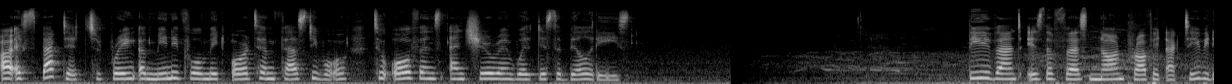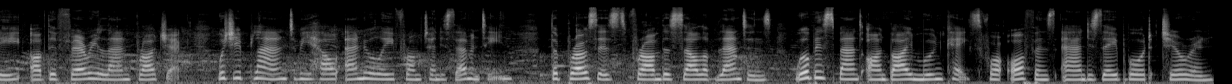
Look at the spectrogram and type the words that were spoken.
are expected to bring a meaningful Mid-Autumn festival to orphans and children with disabilities. The event is the first non-profit activity of the Fairyland project, which is planned to be held annually from 2017. The proceeds from the sale of lanterns will be spent on buying mooncakes for orphans and disabled children.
